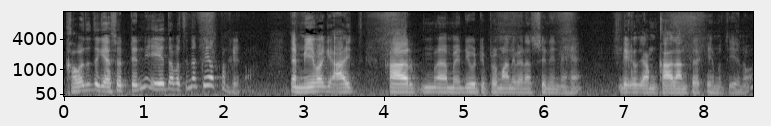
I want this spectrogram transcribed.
කවදද ගැසට් වෙන්නේ ඒ දවසේ ඉඳන් ක්‍රියාත්මක වෙනවා. දැන් මේ වගේ ආයිත් කාර් ඩියුටි ප්‍රමාණය වෙනස් වෙන්නේ නැහැ. ඒක යම් කාලාන්තරයක් එහෙම තියෙනවා.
